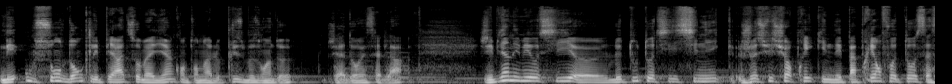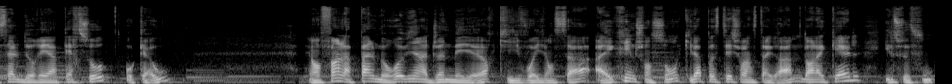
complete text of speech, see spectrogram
Mais où sont donc les pirates somaliens quand on a le plus besoin d'eux? J'ai adoré celle-là. J'ai bien aimé aussi le tout aussi cynique. Je suis surpris qu'il n'ait pas pris en photo sa salle de réa perso, au cas où. Et enfin, la palme revient à John Mayer, qui, voyant ça, a écrit une chanson qu'il a postée sur Instagram, dans laquelle il se fout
